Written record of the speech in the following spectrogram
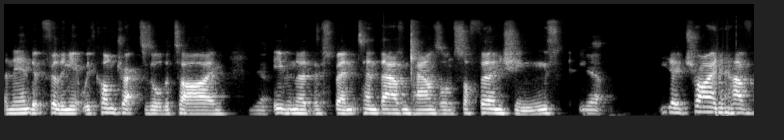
And they end up filling it with contractors all the time, Yeah. even though they've spent ten thousand pounds on soft furnishings. Yeah. You know, try and have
